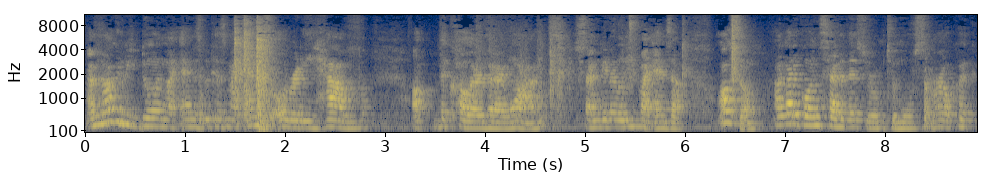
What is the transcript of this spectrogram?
I'm not going to be doing my ends because my ends already have uh, the color that I want. So I'm going to leave my ends up. Also, I gotta go inside of this room to move something real quick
